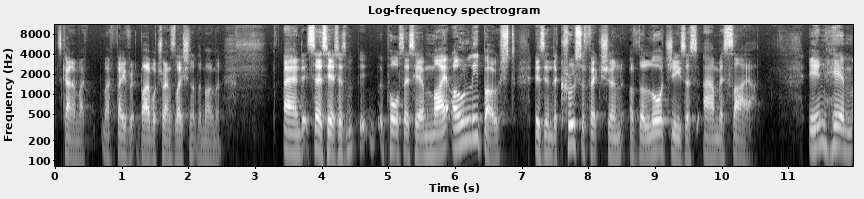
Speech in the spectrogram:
It's kind of my, my favorite Bible translation at the moment. And it says here, it says, Paul says here, my only boast is in the crucifixion of the Lord Jesus, our Messiah. In him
